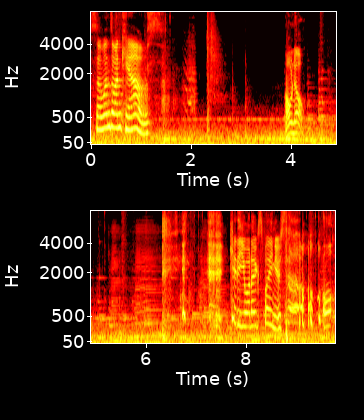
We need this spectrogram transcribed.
Someone's on cams. Oh no. Kitty, you wanna explain yourself? Oh,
